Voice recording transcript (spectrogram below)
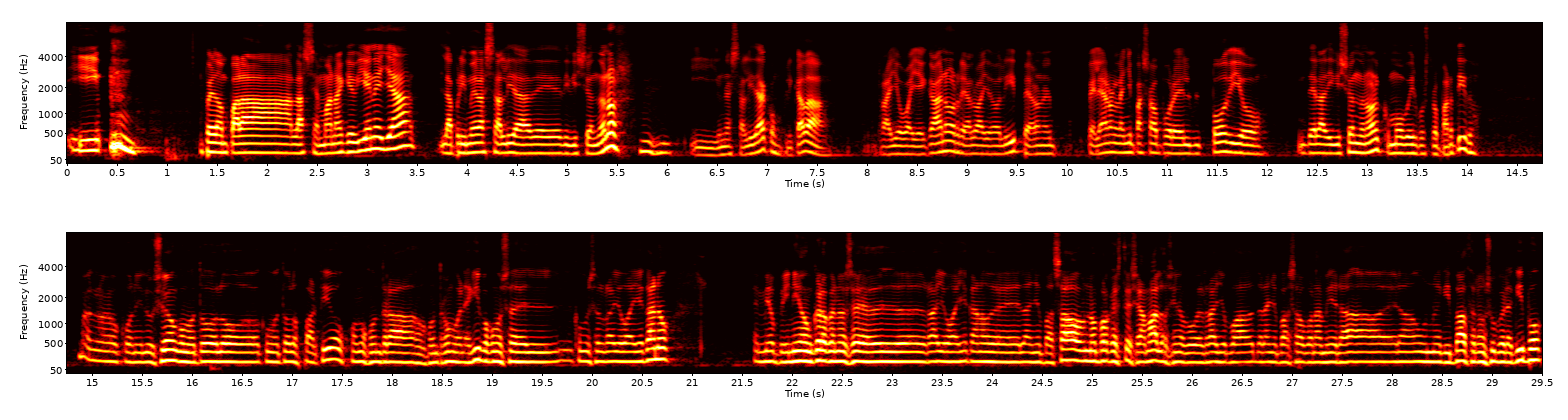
Y, perdón, para la semana que viene ya, la primera salida de División de Honor. Y una salida complicada. Rayo Vallecano, Real Valladolid, pelearon el, pelearon el año pasado por el podio de la División de Honor. ¿Cómo veis vuestro partido? Bueno, con ilusión, como, todos los- como todos los partidos, jugamos contra, contra un buen equipo, como es, el, como es el Rayo Vallecano. En mi opinión, creo que no es el Rayo Vallecano del año pasado, no porque este sea malo, sino porque el Rayo del año pasado para mí era, era un equipazo, era un super equipo.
